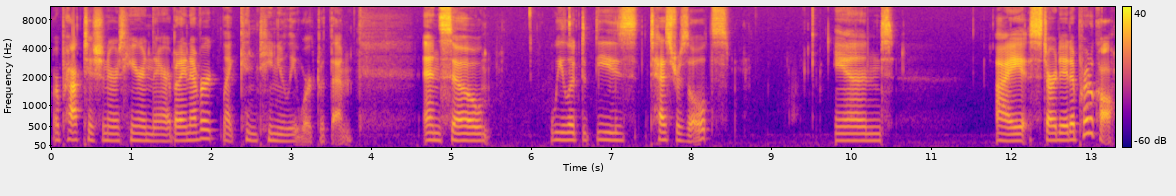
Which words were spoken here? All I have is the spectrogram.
or practitioners here and there, but I never like continually worked with them. And so we looked at these test results and I started a protocol.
